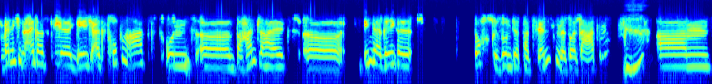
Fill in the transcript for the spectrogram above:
wenn ich in Einsatz gehe, gehe ich als Truppenarzt und äh, behandle halt äh, in der Regel doch gesunde Patienten, äh, Soldaten. Mhm. Ähm,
